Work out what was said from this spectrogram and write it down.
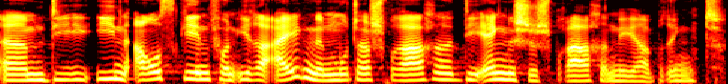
die ihnen ausgehend von ihrer eigenen Muttersprache die englische Sprache näher bringt.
